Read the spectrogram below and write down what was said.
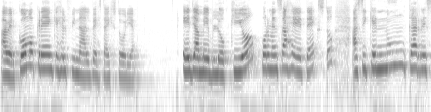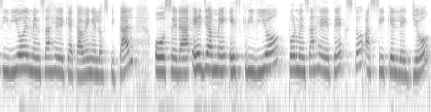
A ver, ¿cómo creen que es el final de esta historia? Ella me bloqueó por mensaje de texto, así que nunca recibió el mensaje de que acabé en el hospital. O será, ella me escribió por mensaje de texto, así que leyó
